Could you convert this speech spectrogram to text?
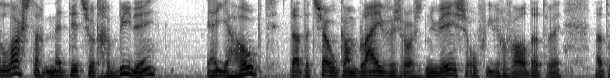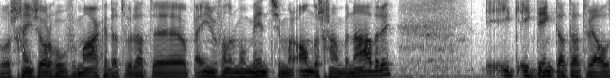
lastig met dit soort gebieden. Ja, je hoopt dat het zo kan blijven zoals het nu is. Of in ieder geval dat we, dat we ons geen zorgen hoeven maken dat we dat op een of ander moment zeg maar, anders gaan benaderen ik, ik denk dat dat wel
